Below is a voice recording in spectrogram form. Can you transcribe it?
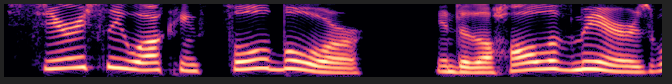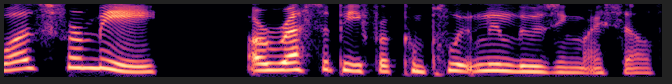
Seriously walking full bore into the Hall of Mirrors was, for me, a recipe for completely losing myself.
